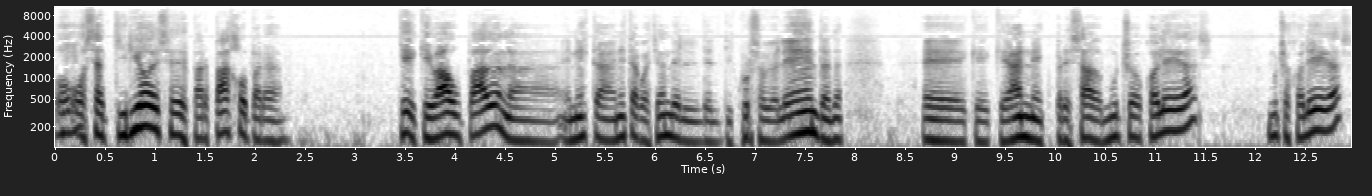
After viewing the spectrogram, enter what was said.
o, se adquirió ese desparpajo para que, que va upado en, la, en, esta, en esta cuestión del, discurso violento eh, que, que han expresado muchos colegas, muchos colegas,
